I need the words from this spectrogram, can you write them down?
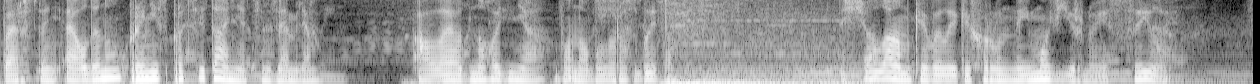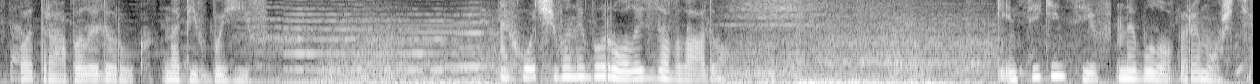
перстень Елдену приніс процвітання цим землям, але одного дня воно було розбито. Уламки великих рун неймовірної сили потрапили до рук напівбогів. І хоч вони боролись за владу, кінці кінців не було переможців.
